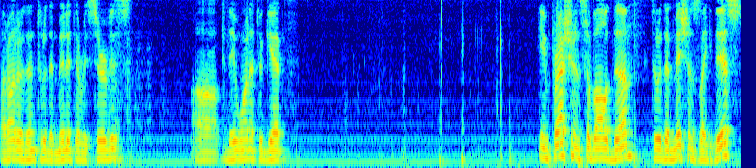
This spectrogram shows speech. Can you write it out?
rather than through the military service. Uh, they wanted to get impressions about them through the missions like this.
